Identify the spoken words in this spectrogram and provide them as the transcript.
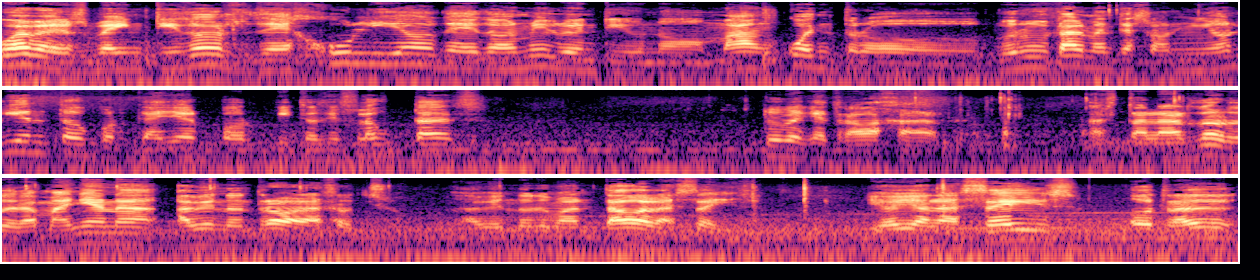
Jueves 22 de julio de 2021. Me encuentro brutalmente soñoliento porque ayer por pitos y flautas tuve que trabajar hasta las 2 de la mañana habiendo entrado a las 8, habiendo levantado a las 6. Y hoy a las 6 otra vez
